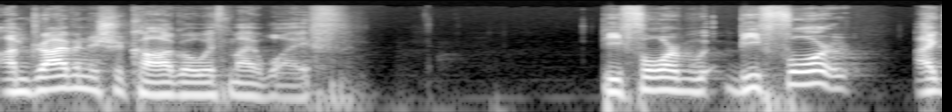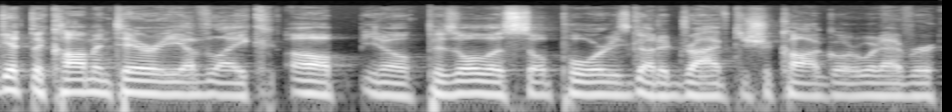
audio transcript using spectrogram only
I'm driving to Chicago with my wife. Before before I get the commentary of like, oh, you know, Pizzola's so poor, he's got to drive to Chicago or whatever.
